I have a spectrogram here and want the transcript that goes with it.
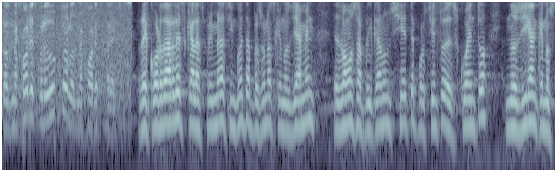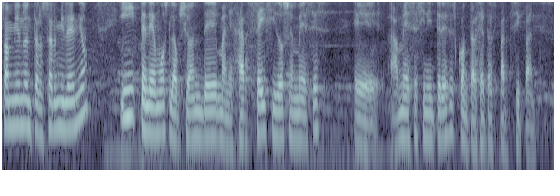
Los mejores productos, los mejores precios. Recordarles que a las primeras 50 personas que nos llamen les vamos a aplicar un 7% de descuento y nos digan que nos están viendo en tercer milenio. Y tenemos la opción de manejar 6 y 12 meses eh, a meses sin intereses con tarjetas participantes.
